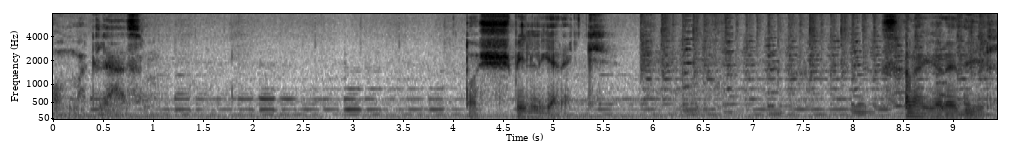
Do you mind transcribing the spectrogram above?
olmak lazım. Toş bil gerek. Sana göre değil.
